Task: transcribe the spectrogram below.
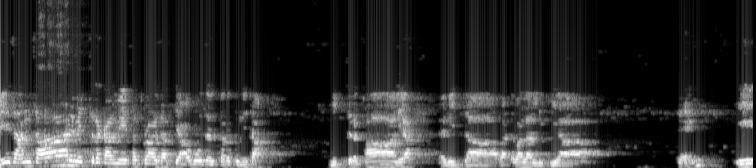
මේ සංසාරේ මෙච්චර කල් මේ චතුරාර්ය සත්‍ය අවබෝධ කරපු නිසා මෙච්චර කාලයක් ඇවිද්දා වටවලල්ලි ගියා. දැන් ඒ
